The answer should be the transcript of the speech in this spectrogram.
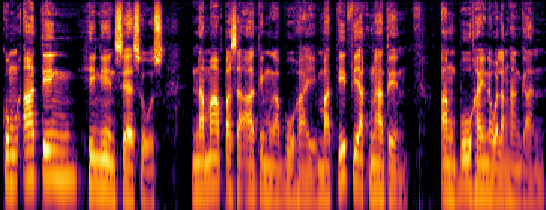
Kung ating hingin si Jesus na mapa sa ating mga buhay, matitiyak natin ang buhay na walang hanggan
